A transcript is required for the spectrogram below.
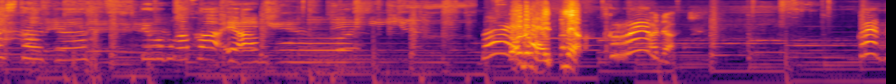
astaga dia ngomong apa ya ampun baik Oh, udah mau item ya? keren Ada. keren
